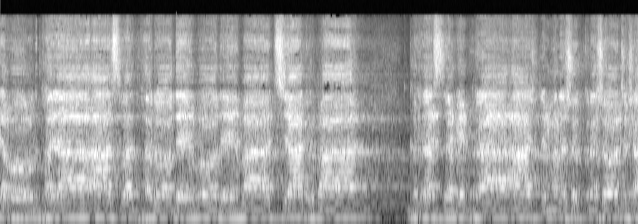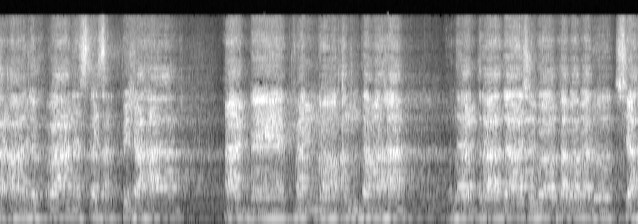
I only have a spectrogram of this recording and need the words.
यवोर्ध्वयास्वध्वरो देवो देवाच्याकृपा घृतस्य बिभ्राष्टिमनुशुक्रशोचिष आजुह्वानस्य सर्पिषः। अग्ने त्वन्नो अन्तमः। उदत्रादाशिवो भवरोत्स्यः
